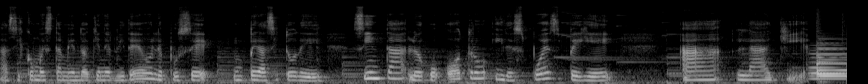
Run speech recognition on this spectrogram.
Así como están viendo aquí en el video, le puse un pedacito de cinta, luego otro y después pegué a la guía.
